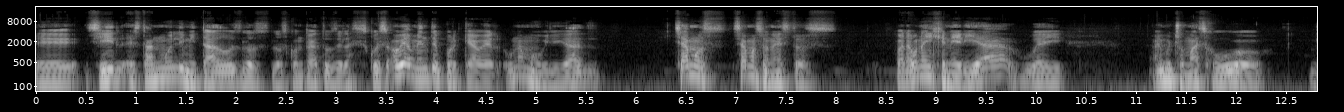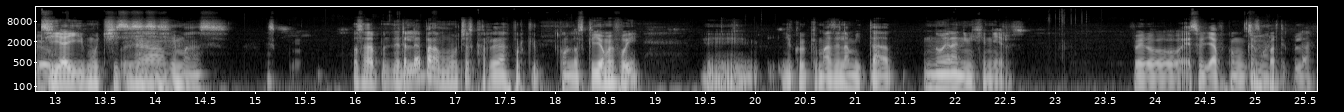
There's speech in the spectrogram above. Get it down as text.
eh, sí, están muy limitados los, los contratos de las escuelas. Obviamente porque, a ver, una movilidad, seamos, seamos honestos, para una ingeniería, güey, hay mucho más jugo. bro. Sí, hay muchísimas. O es- O sea, en realidad para muchas carreras, porque con los que yo me fui, eh, yo creo que más de la mitad no eran ingenieros. Pero eso ya fue como un caso particular.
